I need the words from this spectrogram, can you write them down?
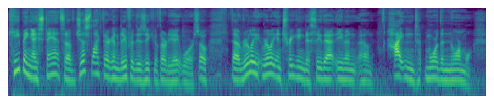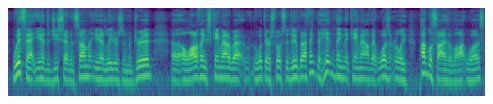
keeping a stance of just like they're going to do for the Ezekiel 38 war. So, uh, really, really intriguing to see that even um, heightened more than normal. With that, you had the G7 summit, you had leaders in Madrid. Uh, a lot of things came out about what they were supposed to do, but I think the hidden thing that came out that wasn't really publicized a lot was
